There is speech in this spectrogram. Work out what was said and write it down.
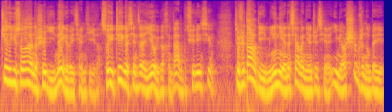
这个预算案呢是以那个为前提的，所以这个现在也有一个很大的不确定性，就是到底明年的下半年之前，疫苗是不是能被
